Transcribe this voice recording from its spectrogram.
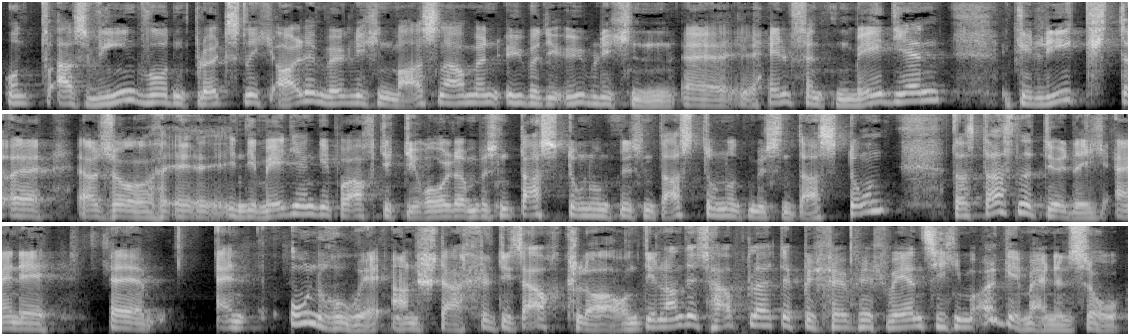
Und aus Wien wurden plötzlich alle möglichen Maßnahmen über die üblichen äh, helfenden Medien geleakt, äh, also äh, in die Medien gebracht. Die Tiroler müssen das tun und müssen das tun und müssen das tun. Dass das natürlich eine äh, ein Unruhe anstachelt, ist auch klar. Und die Landeshauptleute beschweren sich im Allgemeinen so.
